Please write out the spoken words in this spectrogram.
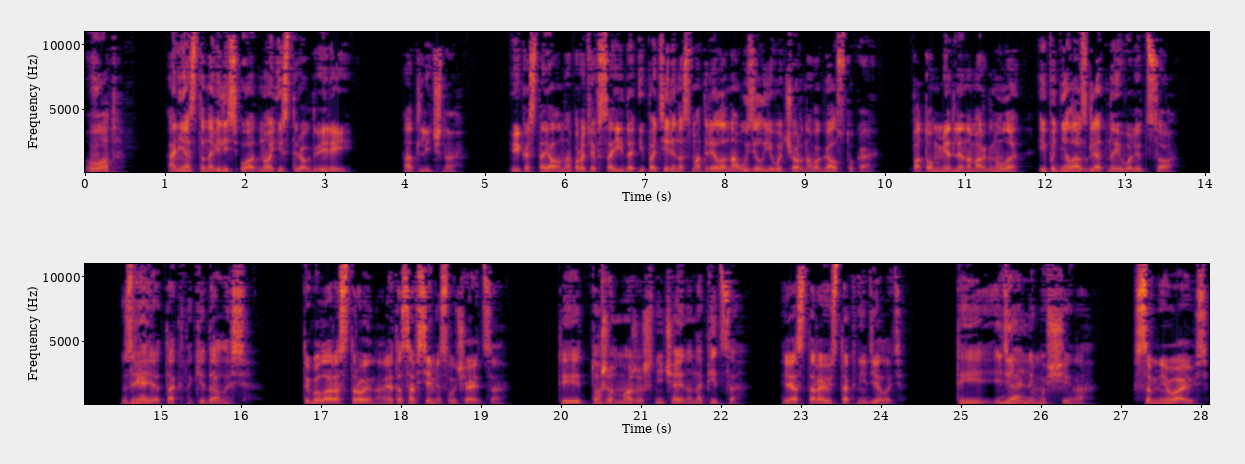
«Вот». Они остановились у одной из трех дверей. «Отлично». Вика стояла напротив Саида и потерянно смотрела на узел его черного галстука. Потом медленно моргнула и подняла взгляд на его лицо. «Зря я так накидалась». «Ты была расстроена, это со всеми случается». «Ты тоже можешь нечаянно напиться?» «Я стараюсь так не делать». «Ты идеальный мужчина». «Сомневаюсь».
